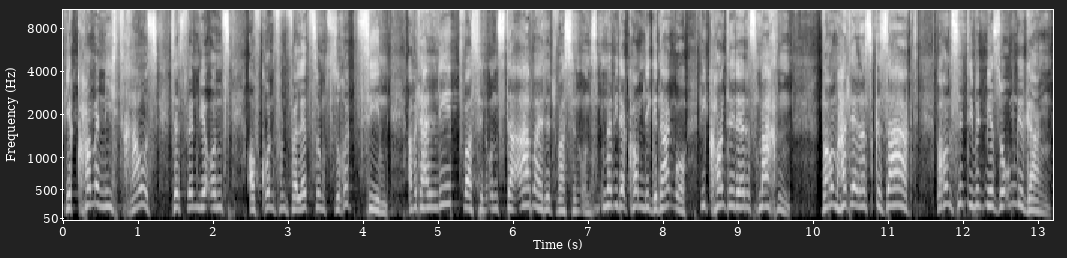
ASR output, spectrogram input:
Wir kommen nicht raus, selbst wenn wir uns aufgrund von Verletzung zurückziehen. Aber da lebt was in uns, da arbeitet was in uns. Immer wieder kommen die Gedanken, oh, wie konnte der das machen? Warum hat er das gesagt? Warum sind die mit mir so umgegangen?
